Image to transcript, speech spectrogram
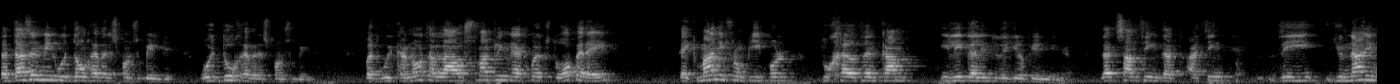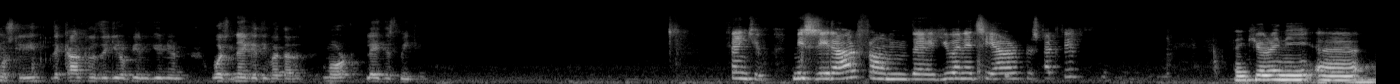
That doesn't mean we don't have a responsibility. We do have a responsibility. But we cannot allow smuggling networks to operate, take money from people to help them come illegally into the European Union. That's something that I think the unanimously the Council of the European Union was negative at our more latest meeting. Thank you. Ms. Girard, from the UNHCR perspective? Thank you, Irini. Uh,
